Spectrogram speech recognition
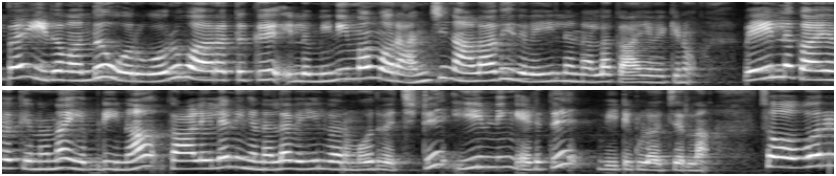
இப்போ இதை வந்து ஒரு ஒரு வாரத்துக்கு இல்லை மினிமம் ஒரு அஞ்சு நாளாவது இதை வெயிலில் நல்லா காய வைக்கணும். வெயிலில் காய வைக்கணும்னா எப்படின்னா காலையில் நீங்கள் நல்லா வெயில் வரும்போது வச்சுட்டு ஈவினிங் எடுத்து வீட்டுக்குள்ளே வச்சிடலாம் ஸோ ஒவ்வொரு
